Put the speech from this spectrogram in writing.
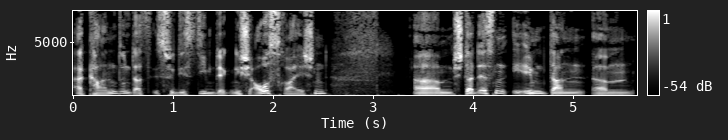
erkannt und das ist für die Steam Deck nicht ausreichend. Ähm, stattdessen eben dann ähm,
